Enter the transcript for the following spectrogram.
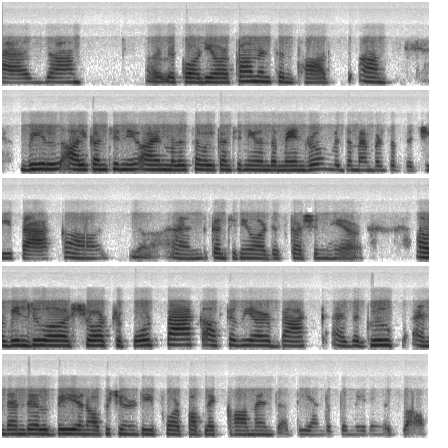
as um, uh, record your comments and thoughts. Um, we'll, I'll continue, I and Melissa will continue in the main room with the members of the GPAC uh, and continue our discussion here. Uh, we'll do a short report back after we are back as a group, and then there'll be an opportunity for public comment at the end of the meeting as well.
